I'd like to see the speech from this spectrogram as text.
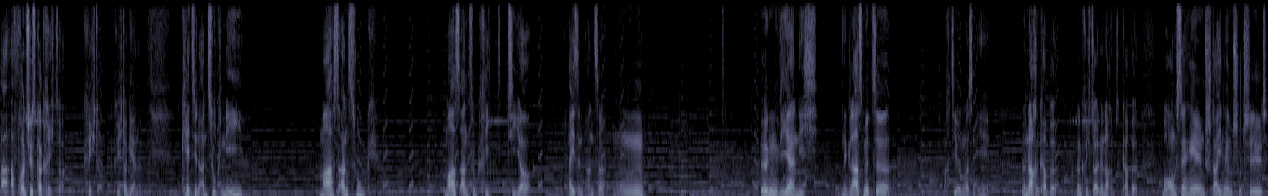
Ah, Franziska kriegt er. Kriegt er. Kriegt er gerne. Kettenanzug, nee. Maßanzug. Maßanzug kriegt Tier. Eisenpanzer. Hm. Irgendwie ja nicht. Eine Glasmütze. Macht hier irgendwas? Nee. Eine Narrenkappe. Dann kriegt sie halt eine Narrenkappe. Bronzehelm, Steinhelm, Schutzschild.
